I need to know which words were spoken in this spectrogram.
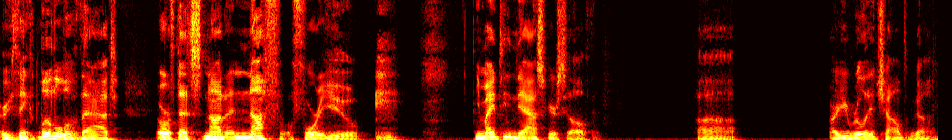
or you think little of that, or if that's not enough for you, you might need to ask yourself uh, Are you really a child of God?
